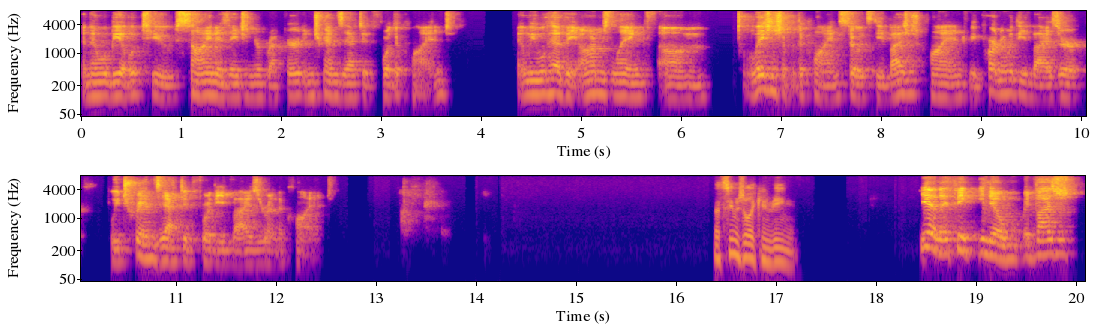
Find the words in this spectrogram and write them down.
and then we'll be able to sign as agent of record and transact it for the client. And we will have a arm's length um, relationship with the client. So it's the advisor's client. We partner with the advisor. We transact it for the advisor and the client. That seems really convenient. Yeah, and I think you know advisors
